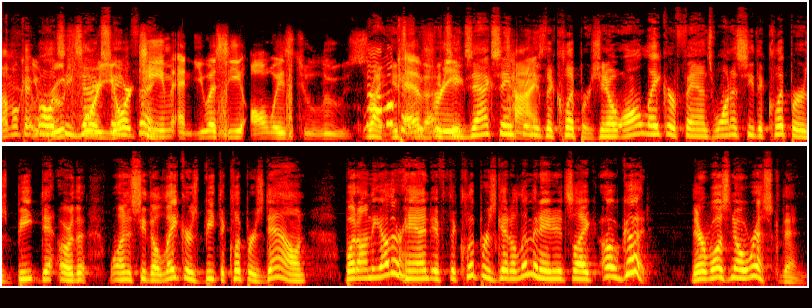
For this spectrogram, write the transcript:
I'm okay. You with Well, it's root the exact for same your thing. team, and USC always to lose. No, Right, it's, okay with that. it's the exact same time. thing as the Clippers. You know, all Laker fans want to see the Clippers beat da- or the want to see the Lakers beat the Clippers down. But on the other hand, if the Clippers get eliminated, it's like, oh, good, there was no risk then.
